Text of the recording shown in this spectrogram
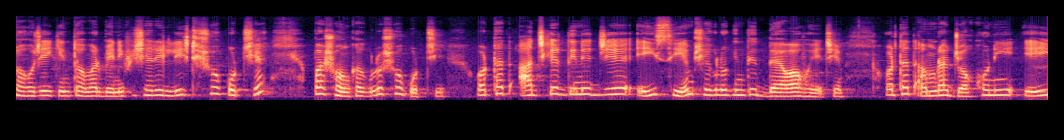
সহজেই কিন্তু আমার বেনিফিশিয়ারির লিস্ট শো করছে বা সংখ্যাগুলো শো করছে। অর্থাৎ আজকের দিনের যে এই সিএম সেগুলো কিন্তু দেওয়া হয়েছে। অর্থাৎ আমরা যখনই এই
